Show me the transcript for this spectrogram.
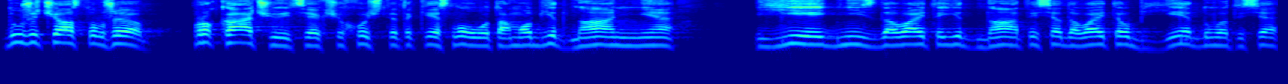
дуже часто вже прокачується, якщо хочете таке слово, там об'єднання, єдність, давайте єднатися, давайте об'єднуватися.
